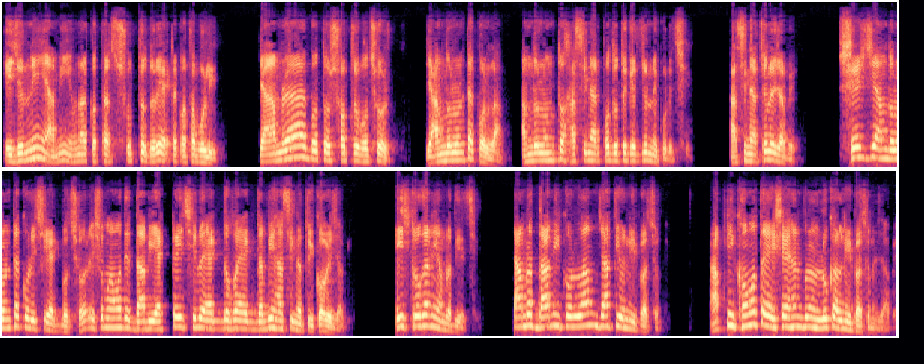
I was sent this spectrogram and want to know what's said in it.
এই জন্যেই আমি ওনার কথা সূত্র ধরে একটা কথা বলি। যে আমরা গত সতেরো বছর যে আন্দোলনটা করলাম, আন্দোলন তো হাসিনার পদত্যাগের জন্য করেছি। হাসিনা চলে যাবে। শেষ যে আন্দোলনটা করেছি এক বছর, এই সময় আমাদের দাবি একটাই ছিল, এক দফা এক দাবি, হাসিনা, তুই কবে যাবি? এই স্লোগানই আমরা দিয়েছি। আমরা দাবি করলাম জাতীয় নির্বাচনে। আপনি ক্ষমতায় এসে এখন বলেন লোকাল নির্বাচনে যাবে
